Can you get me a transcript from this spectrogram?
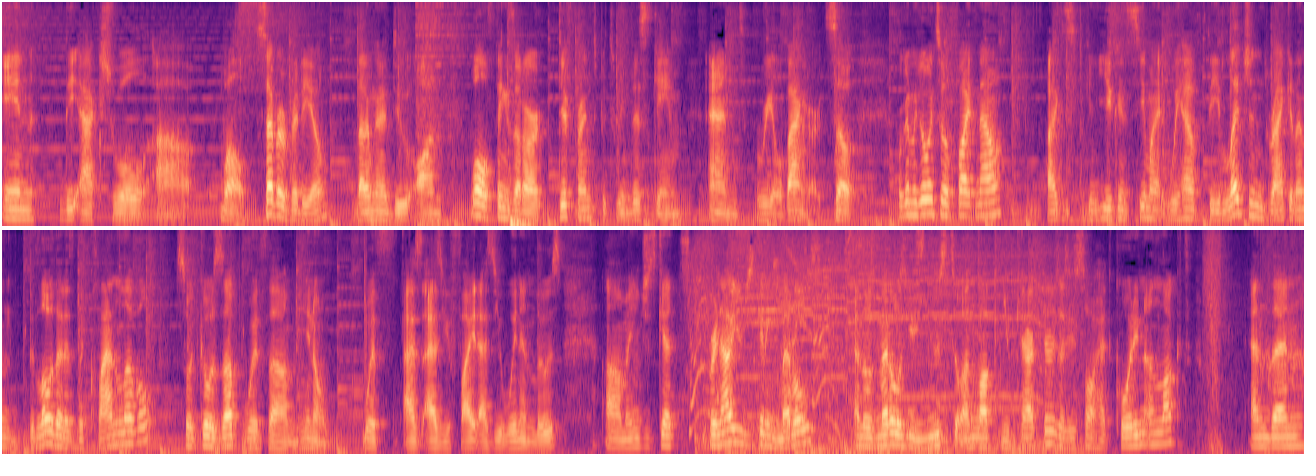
in the actual, uh, well, separate video that I'm going to do on, well, things that are different between this game and real Vanguard. So we're going to go into a fight now. I, you can see my we have the legend rank and then below that is the clan level. So it goes up with um, you know with as as you fight as you win and lose. Um, and you just get for now you're just getting medals. And those medals you use to unlock new characters as you saw I had Korin unlocked. And then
